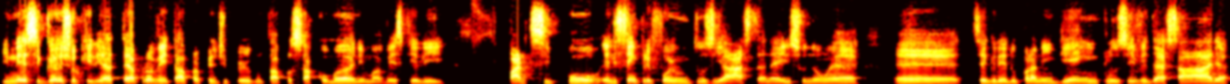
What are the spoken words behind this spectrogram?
E nesse gancho eu queria até aproveitar para pedir perguntar para o Sacomani, uma vez que ele participou, ele sempre foi um entusiasta, né? Isso não é é, segredo para ninguém, inclusive dessa área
